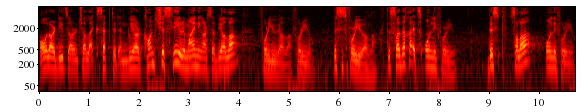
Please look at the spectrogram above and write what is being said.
all our deeds are inshallah accepted. And we are consciously reminding ourselves ya allah for you ya allah for you. This is for you allah. This sadaqah it's only for you. This salah only for you.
